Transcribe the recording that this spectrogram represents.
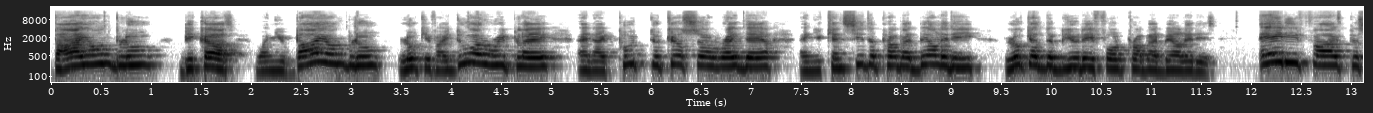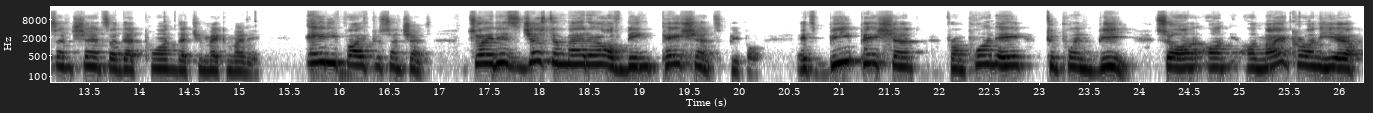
buy on blue, because when you buy on blue, look, if I do a replay and I put the cursor right there and you can see the probability, look at the beautiful probabilities. 85% chance at that point that you make money. 85% chance. So it is just a matter of being patient, people. It's be patient from point A to point B. So on, on, on Micron here,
